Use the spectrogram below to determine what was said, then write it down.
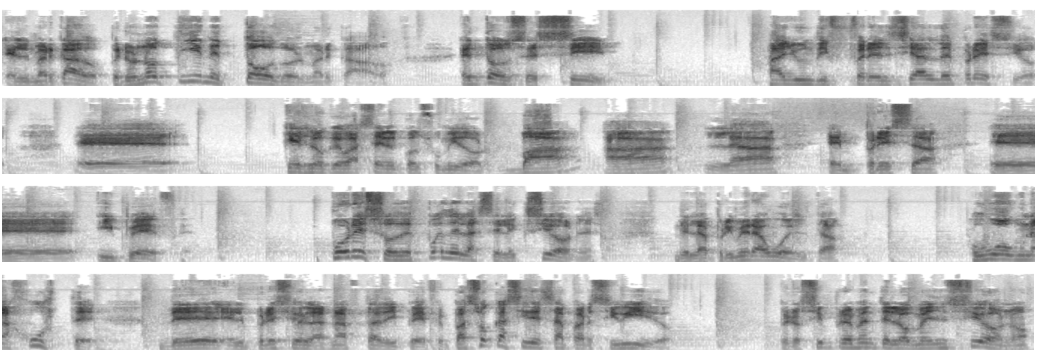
el mercado, pero no tiene todo el mercado. Entonces, si hay un diferencial de precios eh, ¿qué es lo que va a hacer el consumidor? Va a la empresa eh, IPF. Por eso, después de las elecciones de la primera vuelta, hubo un ajuste del precio de la nafta de IPF. Pasó casi desapercibido, pero simplemente lo menciono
